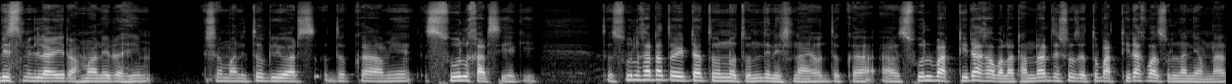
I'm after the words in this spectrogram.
বিসমিল্লাহ রহমান রহিম। সম্মানিত ভিউয়ার্স অধ্যক্ষ, আমি চুল কাটছি আর কি তো চুল কাটা তো এটা তো নতুন জিনিস নাই, অধ্যক্ষ। আর চুল বাট্টি রাখা বলা, ঠান্ডার দেশ যত বাট্টি রাখবা চুল নানি আপনার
